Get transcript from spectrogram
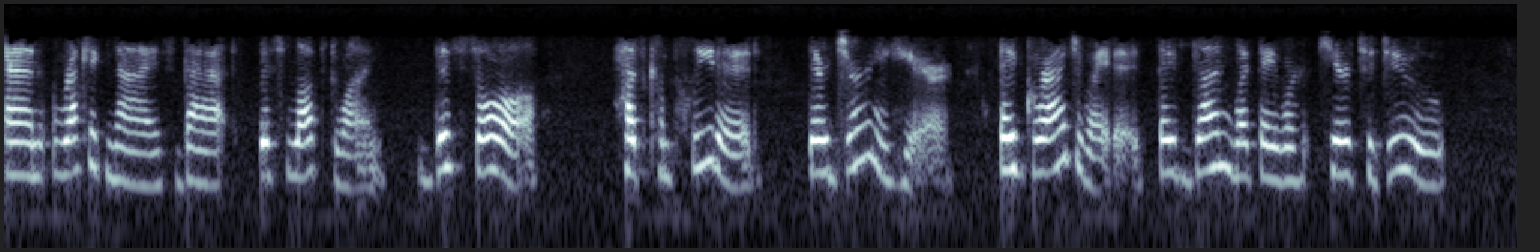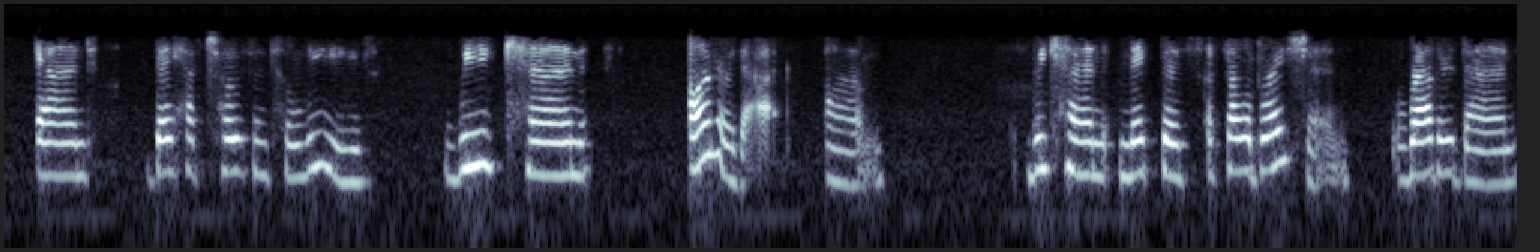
and recognize that this loved one this soul has completed their journey here. They've graduated. They've done what they were here to do, and they have chosen to leave. We can honor that. Um, we can make this a celebration rather than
